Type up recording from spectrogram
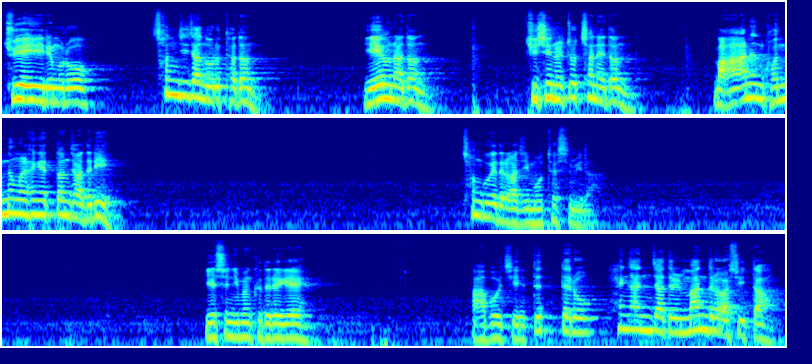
주의 이름으로 선지자 노릇하던 예언하던 귀신을 쫓아내던 많은 권능을 행했던 자들이 천국에 들어가지 못했습니다. 예수님은 그들에게 아버지의 뜻대로 행한 자들만 들어갈 수 있다.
